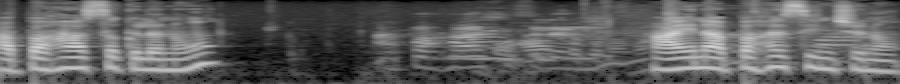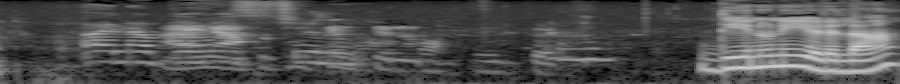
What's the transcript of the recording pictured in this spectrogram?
అపహాసకులను ఆయన అపహసించును. దీనుని ఎడల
